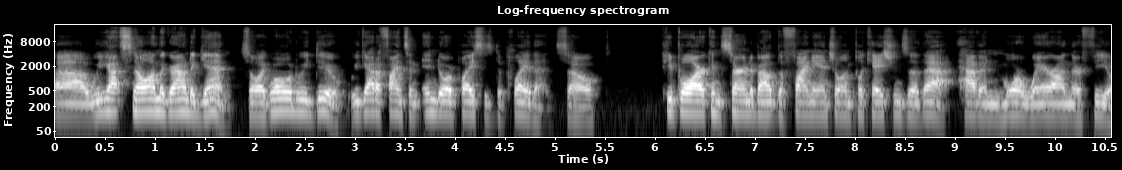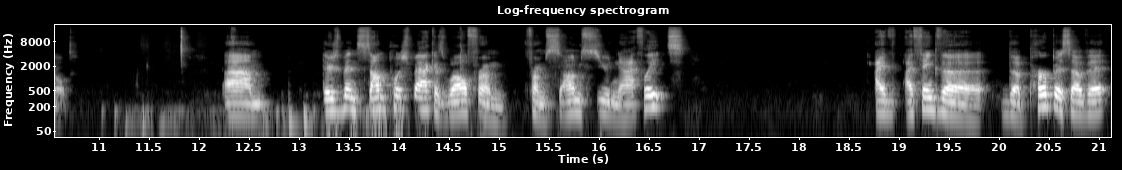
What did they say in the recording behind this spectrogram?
uh, we got snow on the ground again. So, like, what would we do? We got to find some indoor places to play then. So, people are concerned about the financial implications of that, having more wear on their field. Um, there's been some pushback as well from from some student athletes. I I think the the purpose of it,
